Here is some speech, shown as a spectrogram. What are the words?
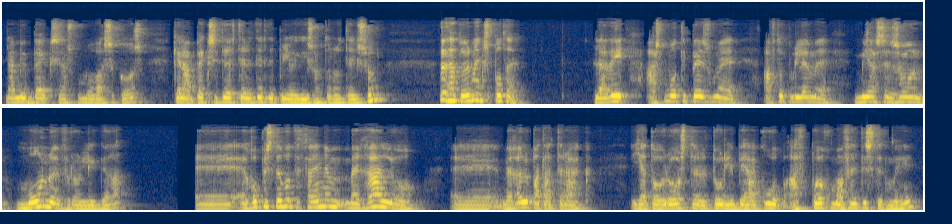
να μην παίξει ας πούμε, ο βασικός και να παίξει δεύτερη-τρίτη επιλογή σου από το rotation, δεν θα το έλεγξε ποτέ. Δηλαδή, ας πούμε ότι παίζουμε αυτό που λέμε μία σεζόν μόνο Ευρωλίγκα, ε, εγώ πιστεύω ότι θα είναι μεγάλο, ε, μεγάλο πατατράκ για το ρόστερ του Ολυμπιακού που έχουμε αυτή τη στιγμή,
